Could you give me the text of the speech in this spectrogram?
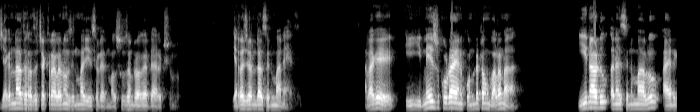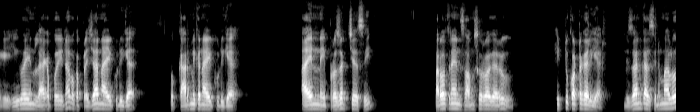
జగన్నాథ రథచక్రాలను సినిమా చేశాడు ఆయన మధుసూదన్ రావు గారి డైరెక్షన్లో. ఎర్రజెండా సినిమానే సినిమా అనేది అలాగే ఈ ఇమేజ్ కూడా ఆయనకు ఉండటం వలన ఈనాడు అనే సినిమాలో ఆయనకి హీరోయిన్ లేకపోయినా ఒక ప్రజానాయకుడిగా ఒక కార్మిక నాయకుడిగా ఆయన్ని ప్రొజెక్ట్ చేసి పర్వతనేని సాంబశివరావు గారు హిట్ కొట్టగలిగారు నిజానికి ఆ సినిమాలో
